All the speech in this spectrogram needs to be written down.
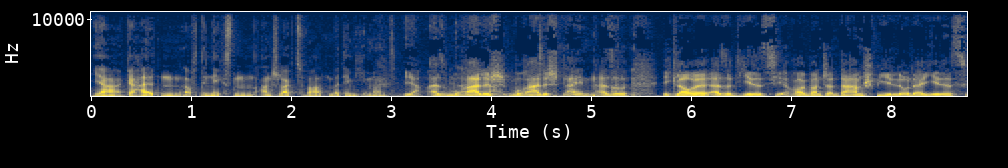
ja gehalten, auf den nächsten Anschlag zu warten, bei dem jemand. Ja, also moralisch, moralisch nein. Also ich glaube, also jedes Räuber- und Gendarmspiel oder jedes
